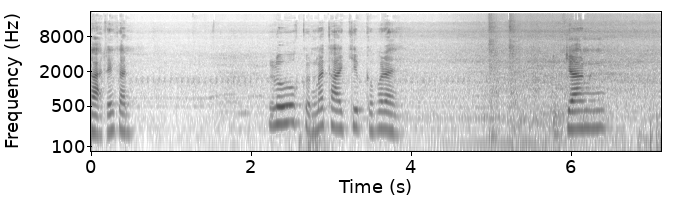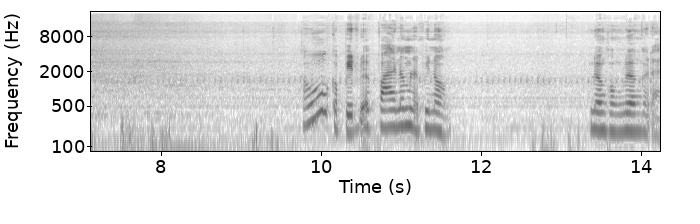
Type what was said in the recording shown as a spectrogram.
ขาดด้วยกัน ลูกขึ้นมาถ่ายคลิปกับอะไรอีกอย่างหนึงเขาก็ปิดไวไฟน้ำแหละพี่น้อง เรื่องของเรื่องก็ได้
